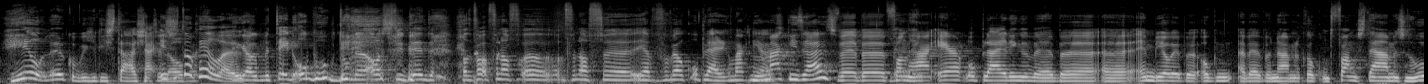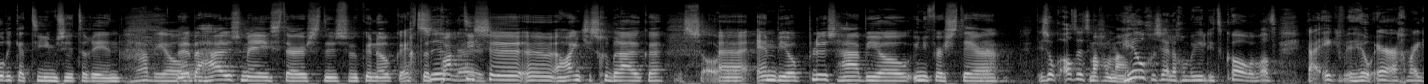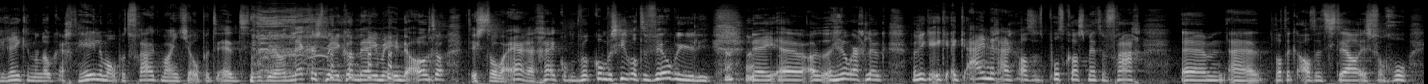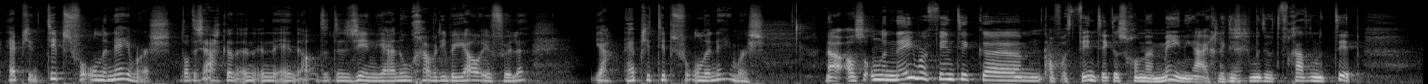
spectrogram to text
heel leuk om jullie stage Ja, te is het lopen. ook heel leuk? Ik zou meteen een oproep doen aan alle studenten. Want wa- vanaf, eh, vanaf eh, ja, voor welke opleiding, maakt niet uit. Maakt niet uit. We hebben van. HR-opleidingen, we hebben eh, MBO, we hebben, ook, we hebben namelijk ook ontvangstdames, een horecateam zit erin. HBO. We hebben huismeesters, dus we kunnen ook echt de praktische eh, handjes gebruiken. Zo leuk. Plus HBO, universitair. Ja. Het is ook altijd heel gezellig om bij jullie te komen. Want ja, ik ben heel erg, maar ik reken dan ook echt helemaal op het fruitmandje op het end. Dat ik weer wat lekkers mee kan nemen in de auto. Het is toch wel erg, hè? Ik kom, kom misschien wel te veel bij jullie. Nee, eh, heel erg leuk. Marieke, ik, ik eindig eigenlijk altijd de podcast met een vraag. ehm, eh, wat ik altijd stel is van, goh, heb je tips voor ondernemers? Dat is eigenlijk een, een, een, een- altijd een zin. Ja, en hoe gaan we die bij jou invullen? Ja, heb je tips voor ondernemers? Nou, als ondernemer vind ik, ehm, of wat vind ik, dat is gewoon mijn mening eigenlijk. Dus Ja. ik moet, het gaat om een tip.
